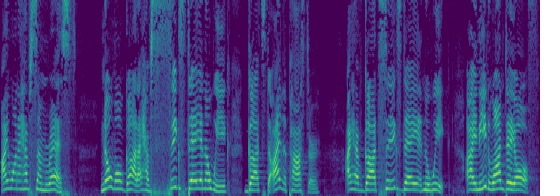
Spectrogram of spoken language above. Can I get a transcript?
I wanna have some rest. No more God. I have six day in a week. God's, the, I'm a pastor. I have God six day in a week. I need one day off.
